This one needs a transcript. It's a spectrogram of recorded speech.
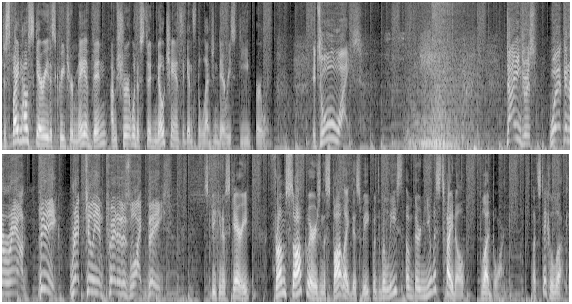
Despite how scary this creature may have been, I'm sure it would have stood no chance against the legendary Steve Irwin. It's always dangerous working around big reptilian predators like these. Speaking of scary, From Software is in the spotlight this week with the release of their newest title, Bloodborne. Let's take a look.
